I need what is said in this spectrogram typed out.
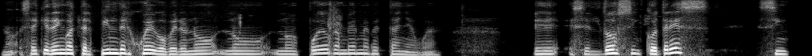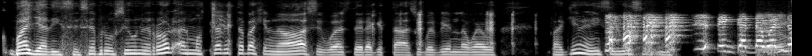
No, sé que tengo hasta el pin del juego, pero no, no, no puedo cambiarme pestaña, weón. Eh, es el 253. vaya, dice, se ha producido un error al mostrar esta página. No, sí, weón, era que estaba súper bien la weón. ¿Para qué me dicen eso? Me encanta cuando,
